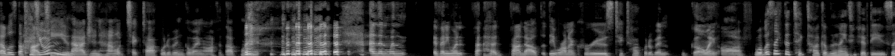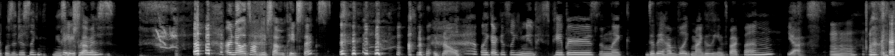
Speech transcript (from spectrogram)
That was the could hot you tea. imagine how TikTok would have been going off at that point? and then when if anyone f- had found out that they were on a cruise, TikTok would have been going off. what was like the TikTok of the 1950s? Like, was it just like newspapers? seven? Or no, it's on page seven, page six. I don't know. Like, I guess like newspapers and like, did they have like magazines back then? Yes. Mm, okay.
